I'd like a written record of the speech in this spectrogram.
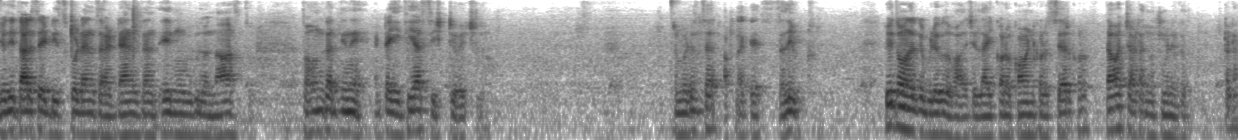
যদি তার সেই ডিস্কো ড্যান্সার ড্যান্স ড্যান্স এই মুভিগুলো না আসতো, তখনকার দিনে একটা ইতিহাস সৃষ্টি হয়েছিল। মিঠুন স্যার, আপনাকে স্যালিউট যদি তোমাদেরকে ভিডিওগুলো ভালো লাগছে লাইক করো কমেন্ট করো শেয়ার করো। দেওয়ার চাটা নতুন টাটা।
